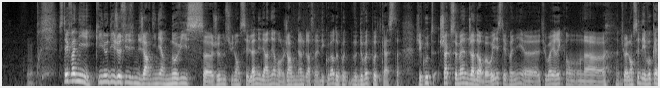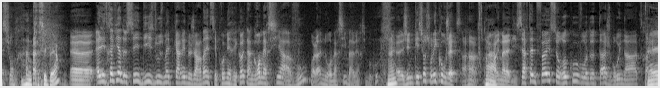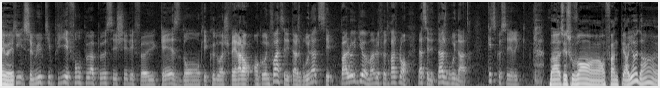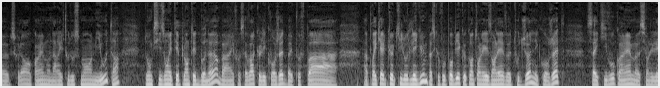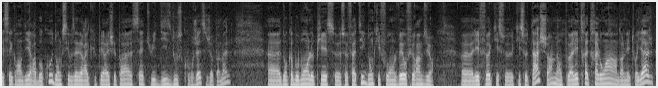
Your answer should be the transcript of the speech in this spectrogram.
Stéphanie qui nous dit Je suis une jardinière novice. Je me suis lancé l'année dernière dans le jardinage grâce à la découverte de, votre podcast. J'écoute chaque semaine, j'adore. Bah, vous voyez, Stéphanie, euh, tu vois, Eric, on, a, tu as lancé des vocations. Super. Euh, elle est très fière de ses 10-12 mètres carrés de jardin et de ses premières récoltes. Un grand merci à vous. Voilà, elle nous remercie. Bah, merci beaucoup. Euh, j'ai une question sur les courgettes. Ah, ah, les maladies. Certaines feuilles se recouvrent de taches brunâtres eh qui se multiplient et font peu à peu sécher les feuilles. Qu'est-ce donc? Que dois-je faire Alors, encore une fois, c'est les taches brunâtres, c'est pas l'oïdium, hein, le feutrage blanc. Là, c'est les taches brunâtres. Qu'est-ce que c'est, Eric Bah, c'est souvent euh, en fin de période, hein, euh, parce que là, quand même, on arrive tout doucement à mi-août. Hein. Donc, s'ils ont été plantés de bonne heure, bah, il faut savoir que les courgettes, bah, ils peuvent pas, après quelques kilos de légumes, parce qu'il faut pas oublier que quand on les enlève toutes jeunes, les courgettes, ça équivaut quand même, si on les laissait grandir, à beaucoup. Donc, si vous avez récupéré, je sais pas, 7, 8, 10, 12 courgettes, c'est déjà pas mal. Euh, donc à un moment le pied se, fatigue, donc il faut enlever au fur et à mesure. Euh, les feuilles qui se, qui se tachent, hein, mais on peut aller très très loin dans le nettoyage.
